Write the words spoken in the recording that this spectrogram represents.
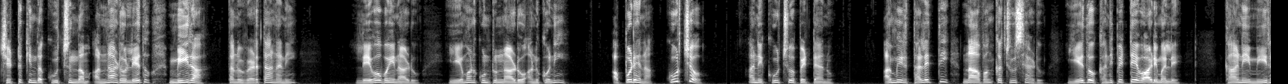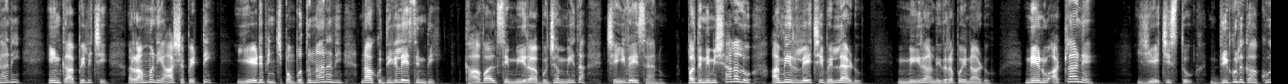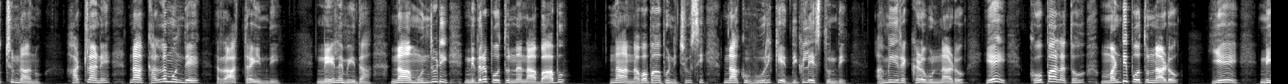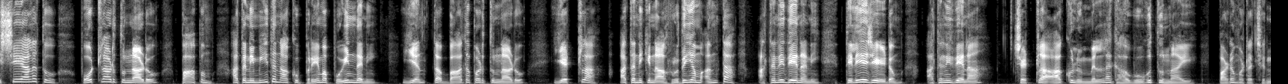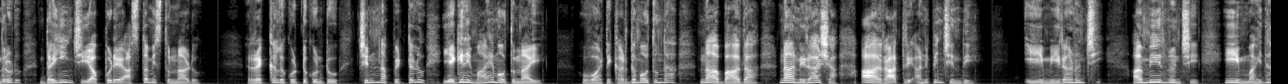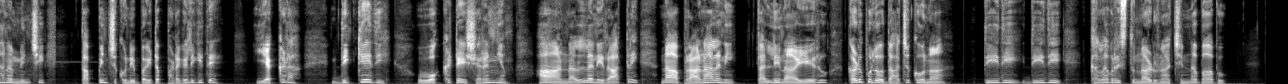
చెట్టు కింద కూర్చుందాం అన్నాడో లేదో మీరా తను వెడతానని లేవబోయినాడు. ఏమనుకుంటున్నాడో అనుకొని అప్పుడేనా కూర్చో అని కూర్చోపెట్టాను. అమీర్ తలెత్తి నా వంక చూశాడు. ఏదో కనిపెట్టేవాడిమలే కాని మీరాని ఇంకా పిలిచి రమ్మని ఆశపెట్టి ఏడిపించి పంపుతున్నానని నాకు దిగిలేసింది. కావాల్సి మీరా భుజం మీద చెయ్యివేశాను పది నిమిషాలలో అమీర్ లేచి వెళ్ళాడు. మీరా నిద్రపోయినాడు. నేను అట్లానే ఏచిస్తూ దిగులుగా కూర్చున్నాను. అట్లానే నా కళ్ళ ముందే రాత్రయింది. నేలమీద నా ముందుడి నిద్రపోతున్న నా బాబు నా నవబాబుని చూసి నాకు ఊరికే దిగులేస్తుంది. అమీరెక్కడ ఉన్నాడో ఏ కోపాలతో మండిపోతున్నాడో ఏ నిశ్చయాలతో పోట్లాడుతున్నాడో పాపం అతని మీద నాకు ప్రేమ పోయిందని ఎంత బాధపడుతున్నాడో ఎట్లా అతనికి నా హృదయం అంతా అతనిదేనని తెలియజేయడం అతనిదేనా? చెట్ల ఆకులు మెల్లగా ఊగుతున్నాయి. పడమట చంద్రుడు దయించి అప్పుడే అస్తమిస్తున్నాడు. రెక్కలు కొట్టుకుంటూ చిన్న పిట్టలు ఎగిరి మాయమవుతున్నాయి. వాటికర్ధమవుతుందా నా బాధ నా నిరాశ ఆ రాత్రి అనిపించింది. ఈ మీరా నుంచి అమీర్ నుంచి ఈ మైదానం నుంచి తప్పించుకుని బయట పడగలిగితే ఎక్కడ దిక్కేది? ఒక్కటే శరణ్యం ఆ నల్లని రాత్రి నా ప్రాణాలని తల్లి నా ఏరు కడుపులో దాచుకోనా? దీదీ దీదీ కలవరిస్తున్నాడు నా చిన్నబాబు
